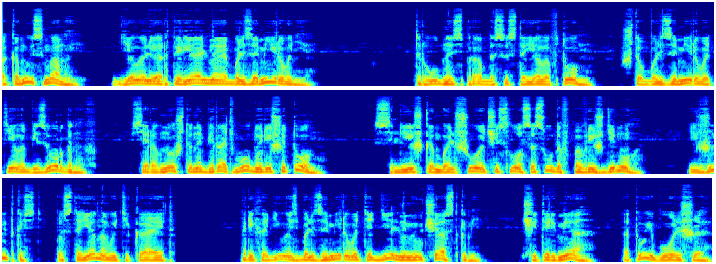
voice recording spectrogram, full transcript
пока мы с мамой делали артериальное бальзамирование. Трудность, правда, состояла в том, что бальзамировать тело без органов все равно, что набирать воду решетом. Слишком большое число сосудов повреждено, и жидкость постоянно вытекает. Приходилось бальзамировать отдельными участками, четырьмя, а то и больше.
